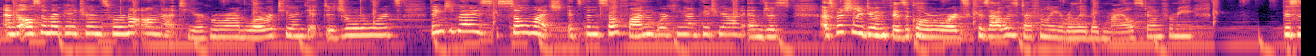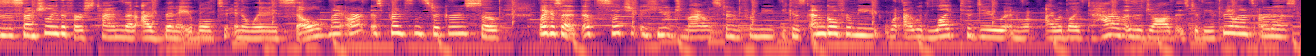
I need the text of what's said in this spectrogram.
and also my patrons who are not on that tier, who are on the lower tier and get digital rewards. Thank you guys so much. It's been so fun working on Patreon and just especially doing physical rewards because that was definitely a really big milestone for me. This is essentially the first time that I've been able to, in a way, sell my art as prints and stickers. So, like I said, that's such a huge milestone for me because end goal for me, what I would like to do and what I would like to have as a job is to be a freelance artist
